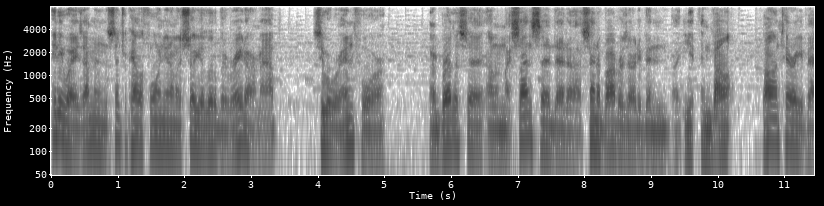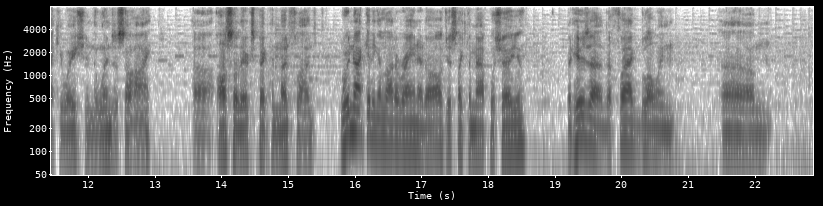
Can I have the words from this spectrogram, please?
Anyways, I'm in Central California and I'm going to show you a little bit of radar map, see what we're in for. My brother said, my son said that uh, Santa Barbara's already been uh, in vol- voluntary evacuation. The winds are so high. Uh, also, they're expecting mud floods. We're not getting a lot of rain at all, just like the map will show you. But here's uh, the flag blowing. Um,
